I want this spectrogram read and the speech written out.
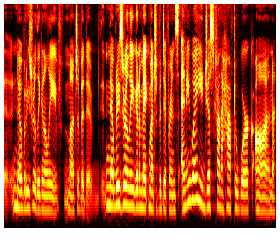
uh, nobody's really going to leave much of a, nobody's really going to make much of a difference anyway. You just kind of have to work on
